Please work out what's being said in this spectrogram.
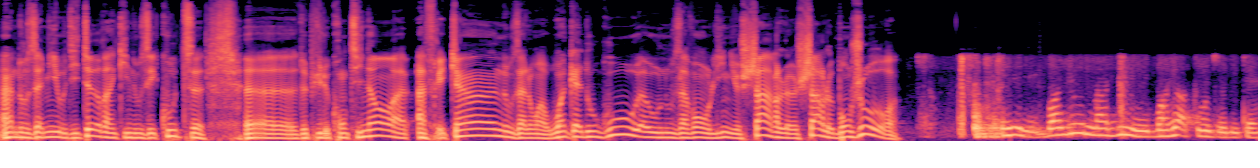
hein, nos amis auditeurs hein, qui nous écoutent euh, depuis le continent africain. Nous allons à Ouagadougou où nous avons en ligne Charles. Charles, bonjour. Oui, bonjour Nadi, bonjour à tous les auditeurs.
